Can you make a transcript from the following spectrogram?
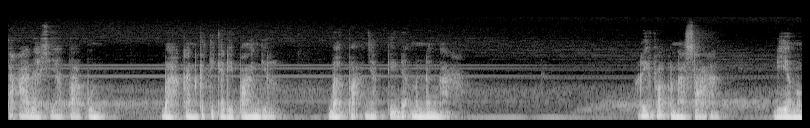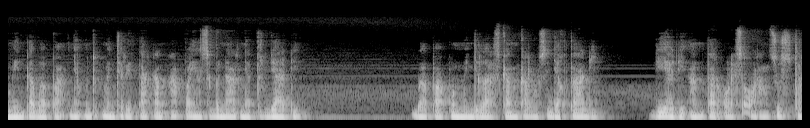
Tak ada siapa pun Bahkan ketika dipanggil, bapaknya tidak mendengar. Rival penasaran. Dia meminta bapaknya untuk menceritakan apa yang sebenarnya terjadi. Bapak pun menjelaskan kalau sejak tadi dia diantar oleh seorang suster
